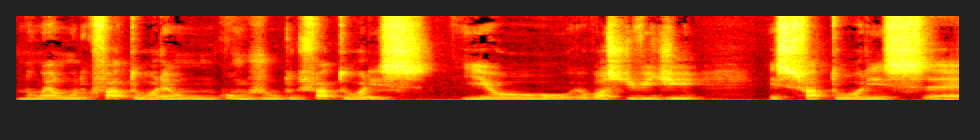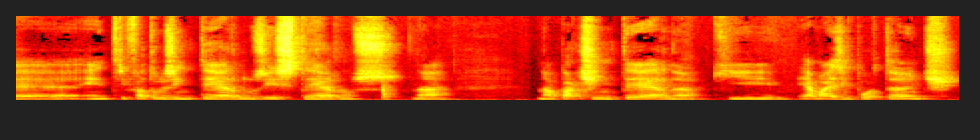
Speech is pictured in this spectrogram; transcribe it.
não é um único fator, é um conjunto de fatores. E eu, eu gosto de dividir esses fatores é, entre fatores internos e externos. Né? Na parte interna, que é a mais importante,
